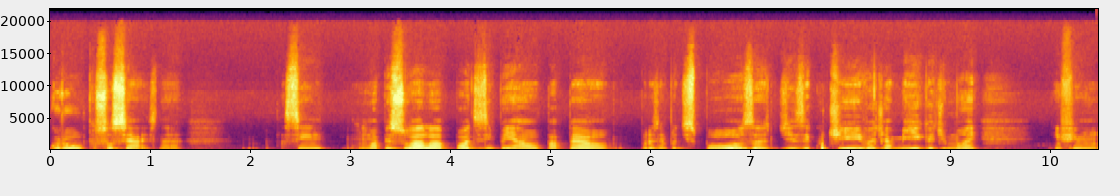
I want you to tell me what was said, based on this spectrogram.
grupos sociais, né? Assim, uma pessoa ela pode desempenhar o papel, por exemplo, de esposa, de executiva, de amiga, de mãe, enfim,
